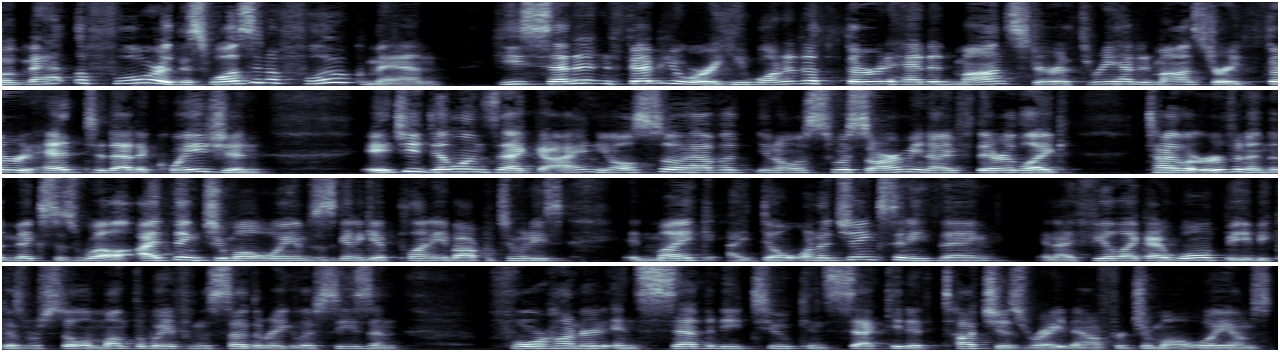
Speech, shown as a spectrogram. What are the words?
But Matt LaFleur, this wasn't a fluke, man. He said it in February. He wanted a third headed monster, a three headed monster, a third head to that equation. AJ Dillon's that guy, and you also have a you know a Swiss Army knife there, like Tyler Ervin in the mix as well. I think Jamaal Williams is going to get plenty of opportunities. And Mike, I don't want to jinx anything, and I feel like I won't be because we're still a month away from the start of the regular season. 472 consecutive touches right now for Jamaal Williams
